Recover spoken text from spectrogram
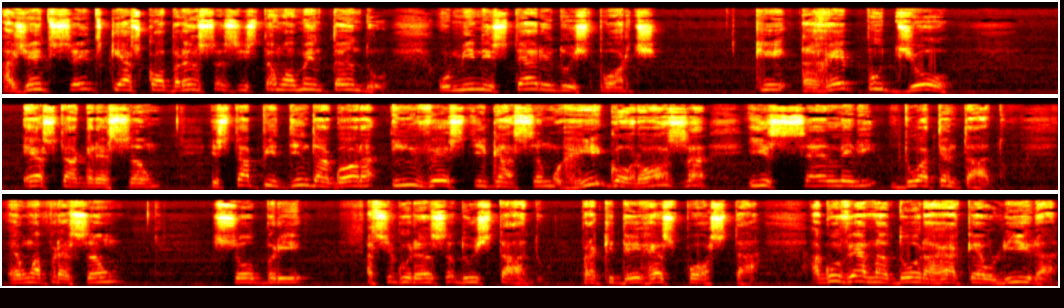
A gente sente que as cobranças estão aumentando. O Ministério do Esporte, que repudiou esta agressão, está pedindo agora investigação rigorosa e célere do atentado é uma pressão sobre a segurança do Estado para que dê resposta. A governadora Raquel Lira,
